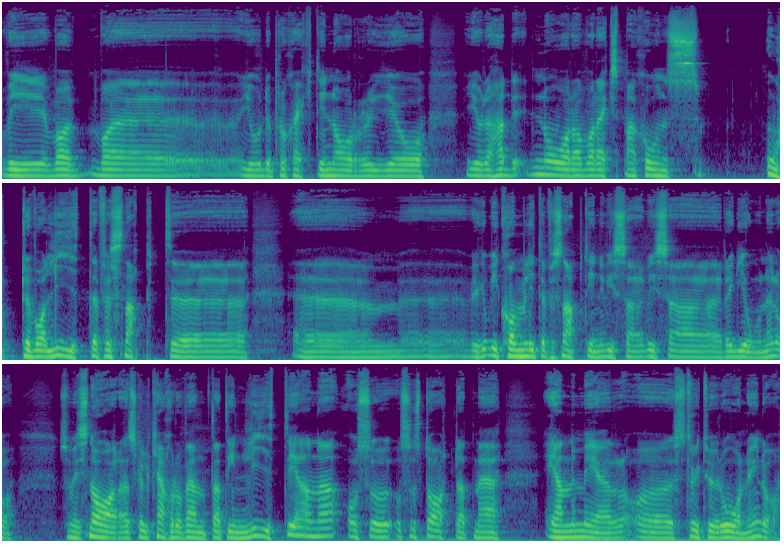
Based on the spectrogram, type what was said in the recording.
Vi var, var, eh, gjorde projekt i Norge och gjorde, hade, några av våra expansionsorter var lite för snabbt... Eh, eh, vi, vi kom lite för snabbt in i vissa, vissa regioner då. Som vi snarare skulle kanske då väntat in lite grann och så, och så startat med än mer eh, struktur och ordning då.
